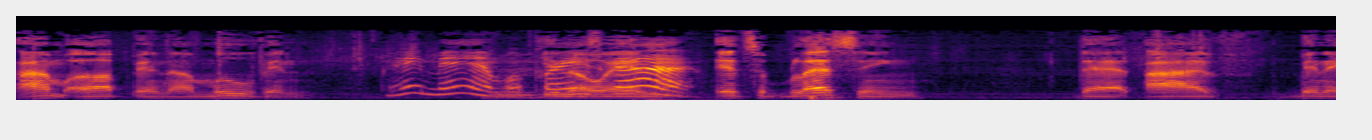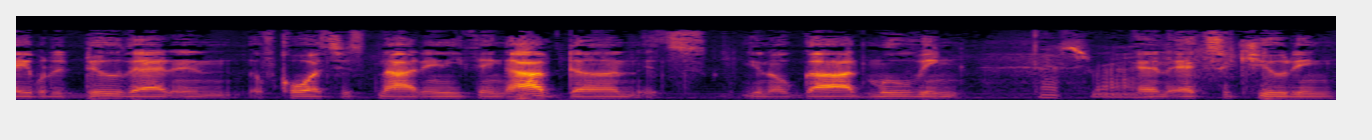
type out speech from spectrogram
I'm up and I'm moving. Amen. Well, You praise know, God. it's a blessing that I've been able to do that. And of course, it's not anything I've done. It's, you know, God moving That's right. and executing,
